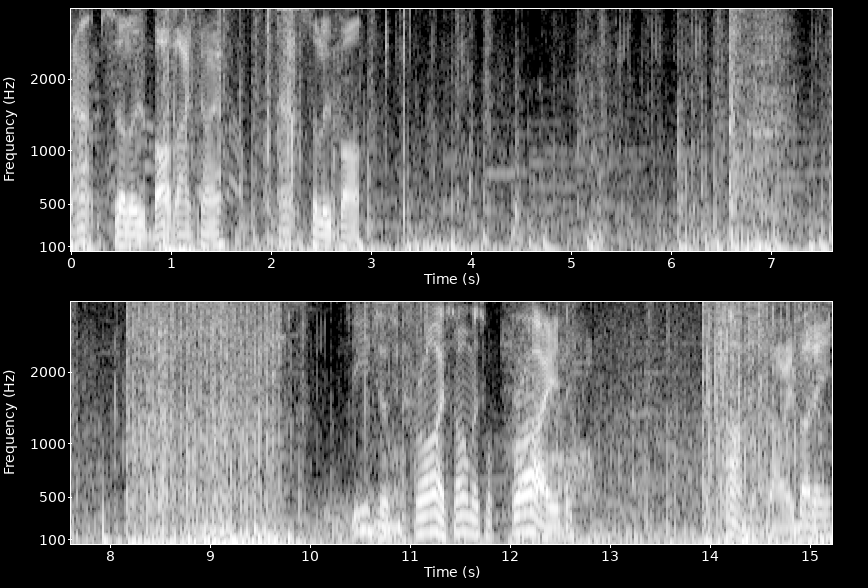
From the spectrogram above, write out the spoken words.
Absolute bot, that guy. Absolute bot. Jesus Christ, I almost cried. I'm sorry, buddy.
